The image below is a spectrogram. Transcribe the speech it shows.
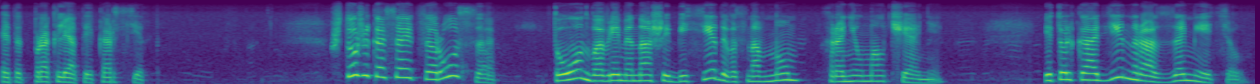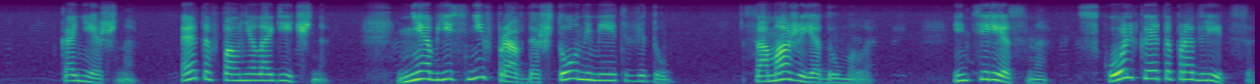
этот проклятый корсет?» Что же касается Росса, то он во время нашей беседы в основном хранил молчание. И только один раз заметил, конечно, это вполне логично, не объяснив, правда, что он имеет в виду. Сама же я думала, интересно, сколько это продлится?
